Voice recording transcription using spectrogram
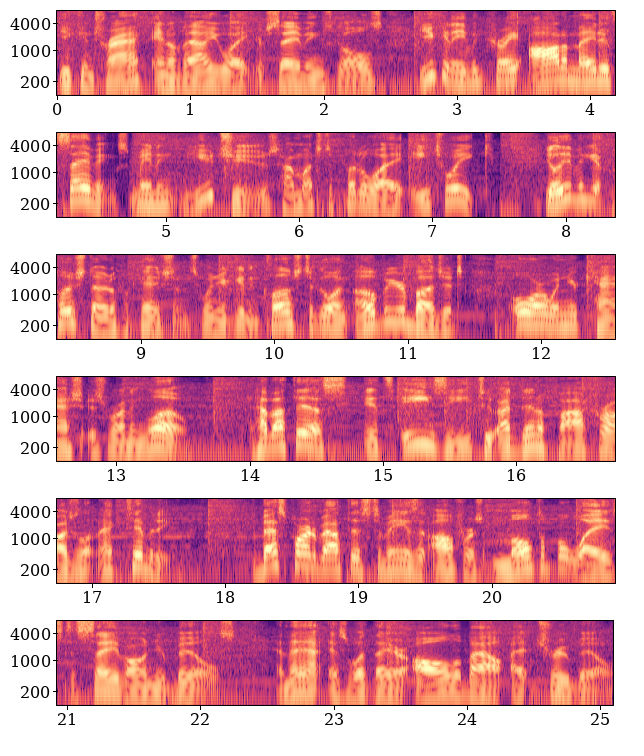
You can track and evaluate your savings goals. You can even create automated savings, meaning you choose how much to put away each week. You'll even get push notifications when you're getting close to going over your budget or when your cash is running low. And how about this? It's easy to identify fraudulent activity. The best part about this to me is it offers multiple ways to save on your bills, and that is what they are all about at Truebill.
